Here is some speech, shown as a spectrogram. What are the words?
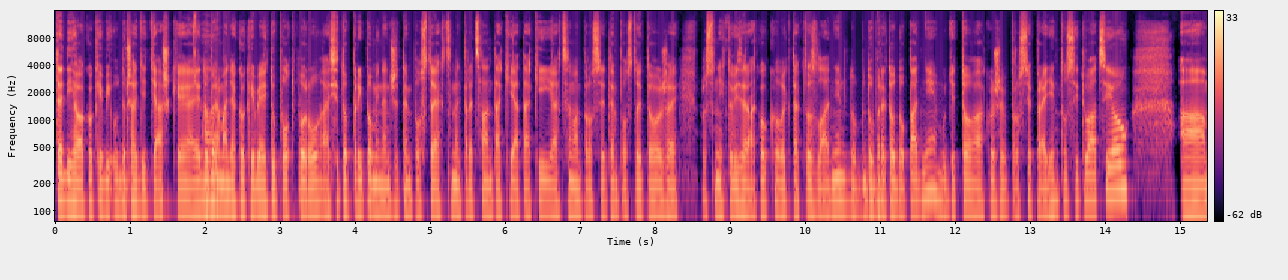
vtedy ho ako keby udržať je ťažké a je dobré mať ako keby aj tú podporu, aj si to pripomínať, že ten postoj ja chcem mať predsa len taký a taký, ja chcem mať proste ten postoj toho, že proste nech to vyzerá akokoľvek, tak to zvládnem, do, dobre to dopadne, bude to akože proste prejdem to situáciou. A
